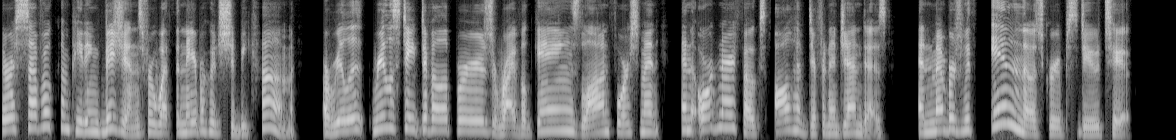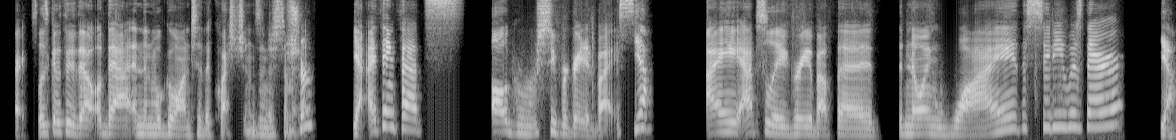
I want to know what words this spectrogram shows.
there are several competing visions for what the neighborhood should become. Real, real estate developers, rival gangs, law enforcement, and ordinary folks all have different agendas, and members within those groups do too. All right, so let's go through that, that and then we'll go on to the questions in just a minute. Sure. Yeah, I think that's all gr- super great advice. Yeah. I absolutely agree about the, the knowing why the city was there. Yeah.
